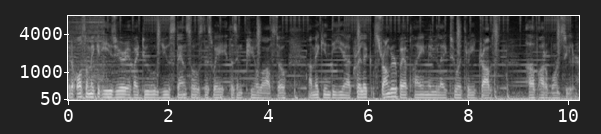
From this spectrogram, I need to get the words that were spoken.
it'll also make it easier if I do use stencils. This way it doesn't peel off. So I'm making the acrylic stronger by applying maybe like two or three drops of Auto-Borne sealer.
